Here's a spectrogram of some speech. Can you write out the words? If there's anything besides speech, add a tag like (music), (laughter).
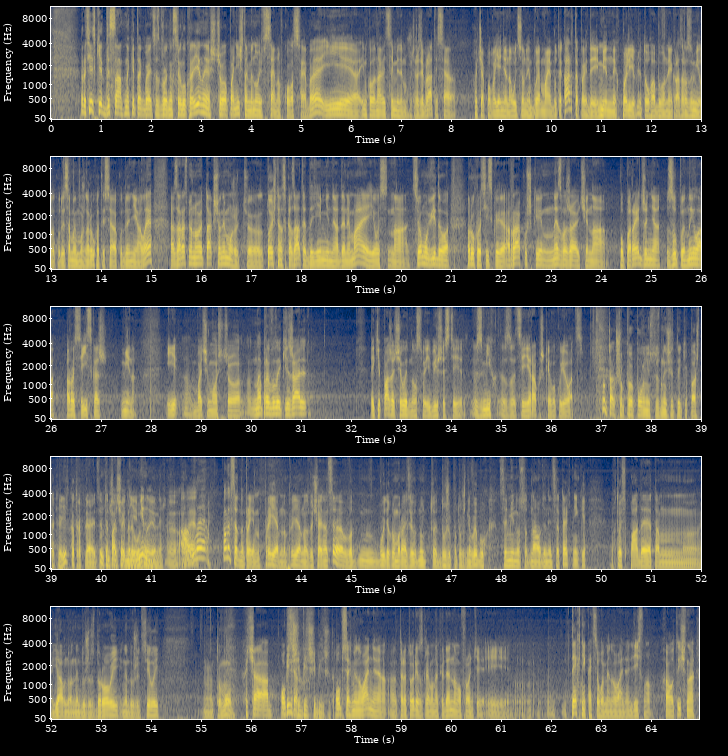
Російські десантники, так бояться збройних сил України, що панічно мінують все навколо себе, і інколи навіть самі не можуть розібратися. Хоча по воєнній науці у них має бути карта, по ідеї, мінних полів для того, аби вони якраз розуміли, куди самим можна рухатися, а куди ні. Але зараз мінують так, що не можуть е, точно сказати, де є міни, а де немає. І ось на цьому відео рух російської ракушки, незважаючи на попередження, зупинила російська ж міна. І е, бачимо, що на превеликий жаль, екіпаж, очевидно, у своїй більшості зміг з цієї ракушки евакуюватися. Ну так, щоб повністю знищити екіпаж, таке рідко трапляється. Ну, тим паче однією міною, війни. е, але, але... Але все одно приємно. приємно, приємно, звичайно. Це в будь-якому разі ну, це дуже потужний вибух. Це мінус одна одиниця техніки. Хтось падає там е, явно не дуже здоровий і не дуже цілий. Тому Хоча обсяг, більше, більше, більше треба. обсяг мінування е, території, зокрема на південному фронті, і техніка цього мінування дійсно хаотична.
